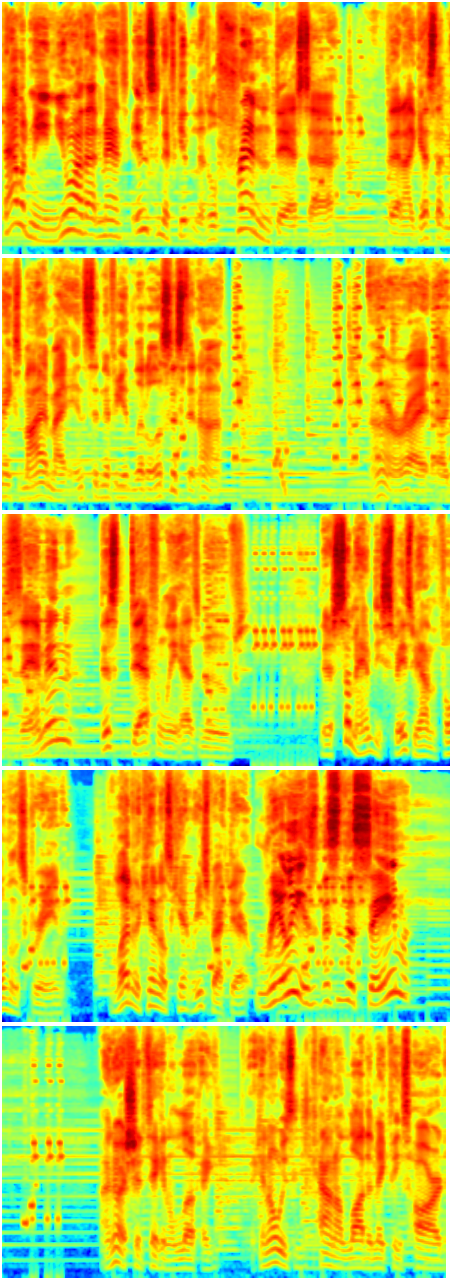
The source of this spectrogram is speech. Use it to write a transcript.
That would mean you are that man's insignificant little friend, dear sir. Then I guess that makes Maya my insignificant little assistant, huh? Alright, examine? This definitely has moved. There's some empty space behind the folding screen. The light of the candles can't reach back there. Really? Is this is the same? I know I should have taken a look. I, I can always count on Law to make things hard.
